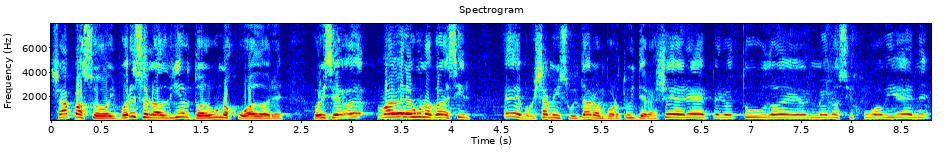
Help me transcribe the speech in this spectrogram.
Ya pasó, y por eso lo advierto a algunos jugadores. Porque dice, "Eh, va a haber alguno que va a decir, eh, porque ya me insultaron por Twitter ayer, eh, pelotudo, eh, hoy Menossi jugó bien. eh".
